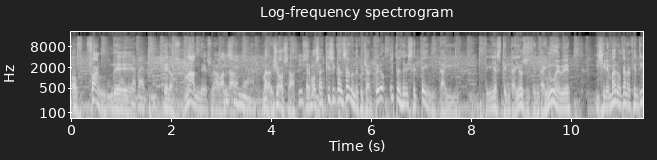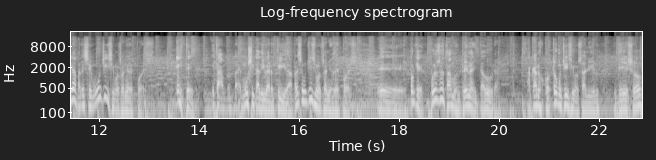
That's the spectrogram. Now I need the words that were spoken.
of Fun de, de los Madness, una banda maravillosa, Sí, hermosa, que se cansaron de escuchar. Pero esto es del 70 y te diría 78, 79. Y sin embargo, acá en Argentina aparece muchísimos años después. Este, esta música divertida, aparece muchísimos años después. Eh, ¿Por qué? Por eso estábamos en plena dictadura. Acá nos costó muchísimo salir de eso.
